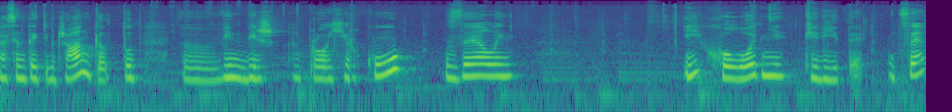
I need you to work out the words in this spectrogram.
Synthetic Jungle тут е, він більш про гірку зелень і холодні квіти. Це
